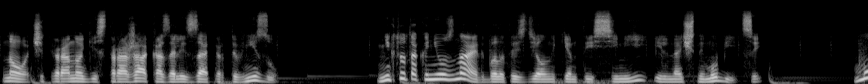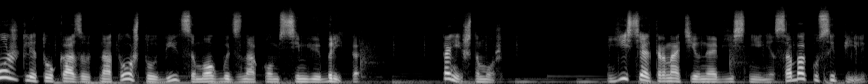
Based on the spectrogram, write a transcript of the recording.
Но четвероногие сторожа оказались заперты внизу. Никто так и не узнает, было это сделано кем-то из семьи или ночным убийцей. Может ли это указывать на то, что убийца мог быть знаком с семьей Брика? Конечно, может. Есть и альтернативное объяснение. Собаку усыпили.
